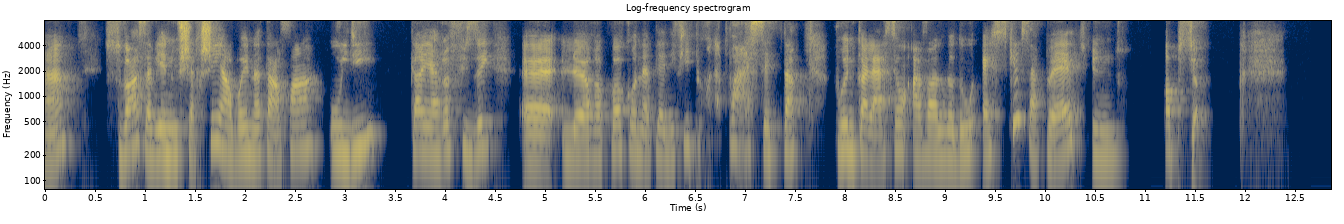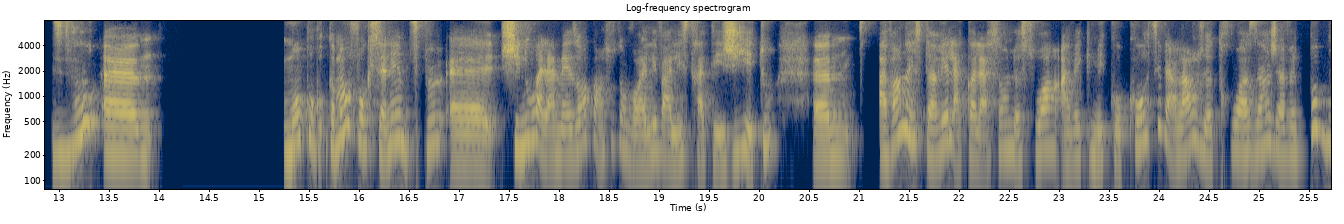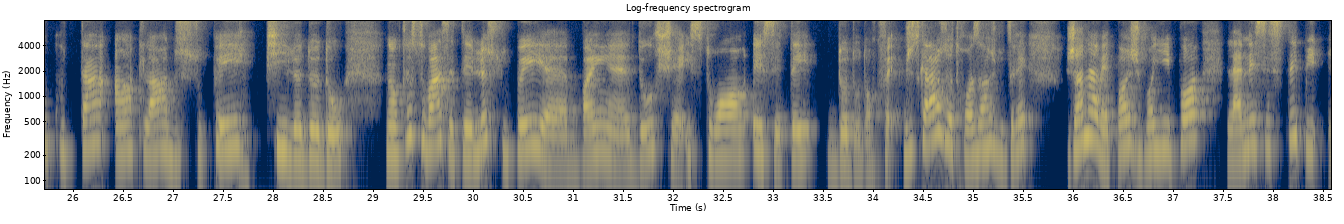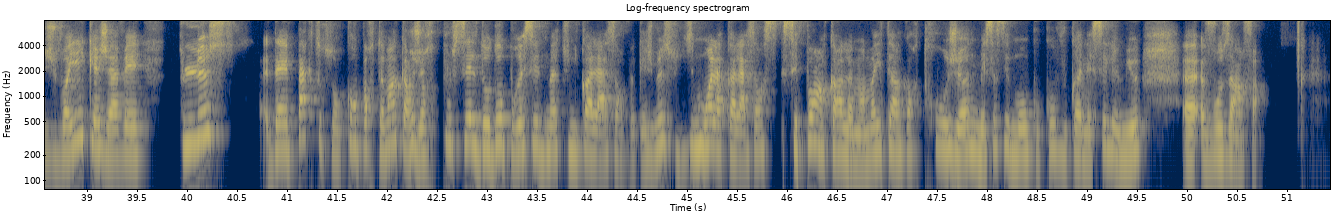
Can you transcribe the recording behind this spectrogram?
Hein? Souvent, ça vient nous chercher, envoyer notre enfant au lit quand il a refusé euh, le repas qu'on a planifié, puis qu'on n'a pas assez de temps pour une collation avant le dodo. Est-ce que ça peut être une option? Dites-vous, euh, moi, comment fonctionnait un petit peu euh, chez nous à la maison, puis ensuite on va aller vers les stratégies et tout. Euh, avant d'instaurer la collation le soir avec mes cocos, tu sais, vers l'âge de trois ans, j'avais pas beaucoup de temps entre l'heure du souper puis le dodo. Donc, très souvent, c'était le souper, euh, bain, douche, histoire et c'était dodo. Donc, jusqu'à l'âge de trois ans, je vous dirais, j'en avais pas, je voyais pas la nécessité, puis je voyais que j'avais plus d'impact sur son comportement quand je repoussais le dodo pour essayer de mettre une collation. Fait que je me suis dit, moi, la collation, c'est pas encore le moment. Il était encore trop jeune, mais ça, c'est mon coco. Vous connaissez le mieux euh, vos enfants.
